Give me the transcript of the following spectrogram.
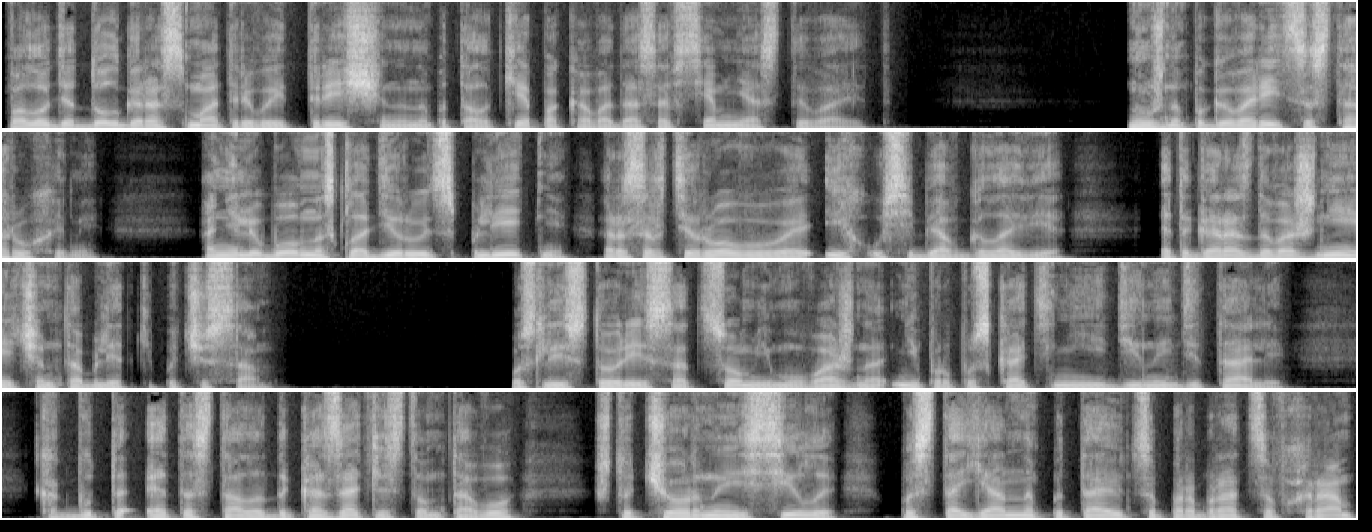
Володя долго рассматривает трещины на потолке, пока вода совсем не остывает. Нужно поговорить со старухами. Они любовно складируют сплетни, рассортировывая их у себя в голове. Это гораздо важнее, чем таблетки по часам. После истории с отцом ему важно не пропускать ни единой детали, как будто это стало доказательством того, что черные силы постоянно пытаются пробраться в храм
